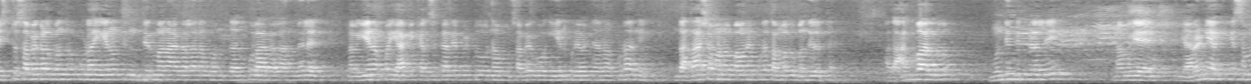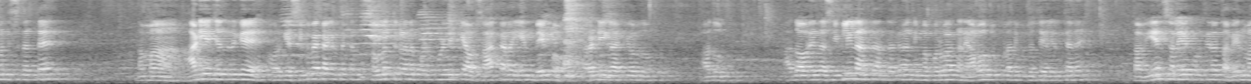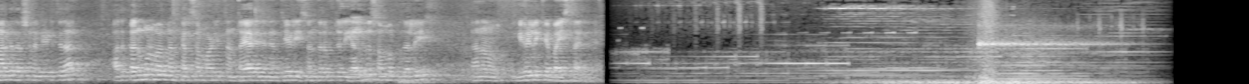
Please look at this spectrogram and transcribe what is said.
ಎಷ್ಟು ಸಭೆಗಳು ಬಂದರೂ ಕೂಡ ಏನೋ ತೀರ್ಮಾನ ಆಗಲ್ಲ, ನಮ್ಗೆ ಒಂದು ಅನುಕೂಲ ಆಗಲ್ಲ ಅಂದಮೇಲೆ ನಾವು ಏನಪ್ಪ, ಯಾಕೆ ಕೆಲಸ ಕಾರ್ಯ ಬಿಟ್ಟು ನಮ್ಮ ಸಭೆಗೆ ಹೋಗಿ ಏನು ಪ್ರಯೋಜನ ಕೂಡ ನೀವು, ಒಂದು ಹತಾಶ ಮನೋಭಾವನೆ ಕೂಡ ತಮ್ಮಲ್ಲೂ ಬಂದಿರುತ್ತೆ. ಅದಾಗಬಾರ್ದು. ಮುಂದಿನ ದಿನಗಳಲ್ಲಿ ನಮಗೆ ಅರಣ್ಯ ಹಕ್ಕಿಗೆ ಸಂಬಂಧಿಸಿದಂತೆ ನಮ್ಮ ಆಡಿಯ ಜನರಿಗೆ ಅವ್ರಿಗೆ ಸಿಗಬೇಕಾಗಿರ್ತಕ್ಕಂಥ ಸವಲತ್ತುಗಳನ್ನು ಪಡ್ಕೊಳ್ಳಿಕ್ಕೆ ಅವ್ರ ಸಹಕಾರ ಏನು ಬೇಕೋ, ಅರಣ್ಯ ಇಲಾಖೆಯವ್ರದ್ದು ಅದು ಅದು ಅವರಿಂದ ಸಿಗಲಿಲ್ಲ ಅಂತ ಅಂದಾಗ ನಿಮ್ಮ ಪರವಾಗಿ ನಾನು ಯಾವಾಗಲೂ ಕೂಡ ನಿಮ್ಮ ಜೊತೆಯಲ್ಲಿರ್ತೇನೆ ತಾವೇನು ಸಲಹೆ ಕೊಡ್ತೀರಾ ತಾವೇನು ಮಾರ್ಗದರ್ಶನ ನೀಡ್ತೀರಾ ಅದಕ್ಕೆ ಅನುಗುಣವಾಗಿ ನಾನು ಕೆಲಸ ಮಾಡಲಿಕ್ಕೆ ನಾನು ತಯಾರಿದ್ದೇನೆ ಅಂತ ಹೇಳಿ ಈ ಸಂದರ್ಭದಲ್ಲಿ ಎಲ್ಲರೂ ಸಮ್ಮುಖದಲ್ಲಿ ನಾನು ಹೇಳಲಿಕ್ಕೆ ಬಯಸ್ತಾ ಇದ್ದೇನೆ.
